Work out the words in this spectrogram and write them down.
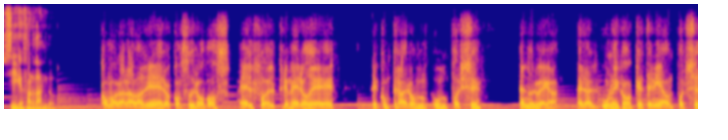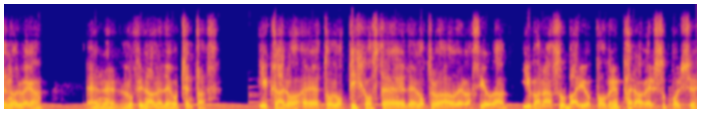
sigue fardando. Cómo ganaba dinero con sus robos. Él fue el primero de, de comprar un, un Porsche en Noruega. Era el único que tenía un Porsche en Noruega en los finales de 80. Y claro, eh, todos los pijos de- del otro lado de la ciudad iban a su barrio pobre para ver su Porsche.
